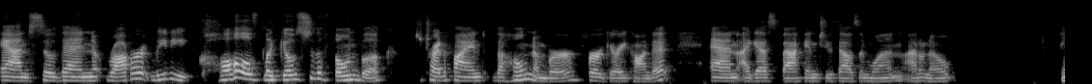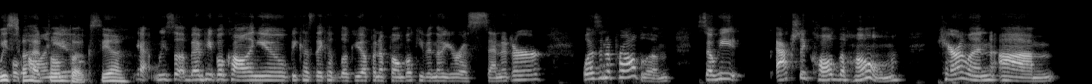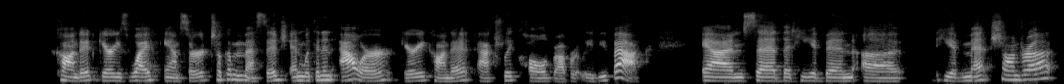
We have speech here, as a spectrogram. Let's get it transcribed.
And so then Robert Levy calls, like goes to the phone book to try to find the home number for Gary Condit. And I guess back in 2001, I don't know. We still had phone you- books. Yeah. Yeah, we still and people calling you because they could look you up in a phone book, even though you're a senator, wasn't a problem. So he actually called the home. Carolyn um, Condit, Gary's wife, answered, took a message, and within an hour, Gary Condit actually called Robert Levy back and said that he had been uh, he had met Chandra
